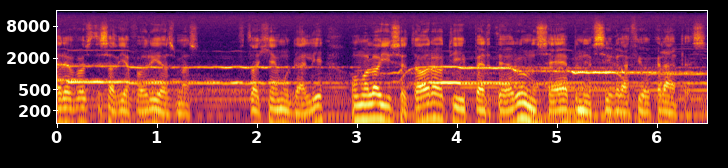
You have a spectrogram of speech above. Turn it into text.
έρευος της αδιαφορίας μας φτωχέ μου Νταλή, ομολόγησε τώρα ότι υπερτερούν σε έμπνευση γραφειοκράτες.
